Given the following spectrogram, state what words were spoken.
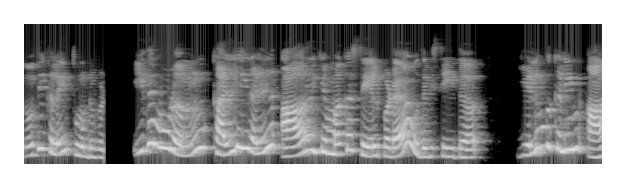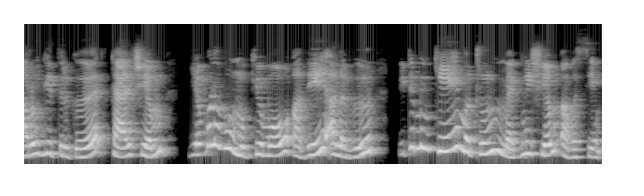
நொதிகளை தூண்டுவிடும். இதன் மூலம் கல்லீரல் ஆரோக்கியமாக செயல்பட உதவி செய்து எலும்புகளின் ஆரோக்கியத்திற்கு கால்சியம் எவ்வளவு முக்கியமோ அதே அளவு விட்டமின் கே மற்றும் மெக்னீசியம் அவசியம்.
